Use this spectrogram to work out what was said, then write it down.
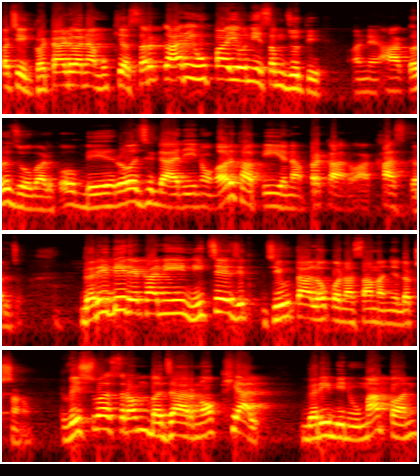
પછી ઘટાડવાના મુખ્ય સરકારી ઉપાયોની સમજૂતી. અને આ કરજો બાળકો, બેરોજગારીનો અર્થ આપી એના પ્રકારો આ ખાસ કરજો. ગરીબી રેખાની નીચે જીવતા લોકોના સામાન્ય લક્ષણો. વિશ્વ શ્રમ બજારનો ખ્યાલ. ગરીબીનું માપન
